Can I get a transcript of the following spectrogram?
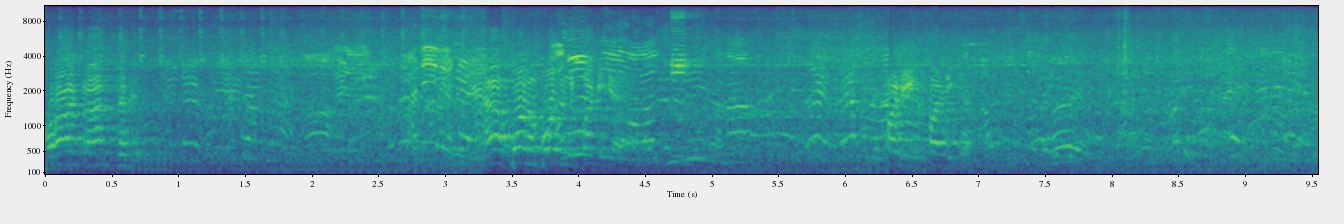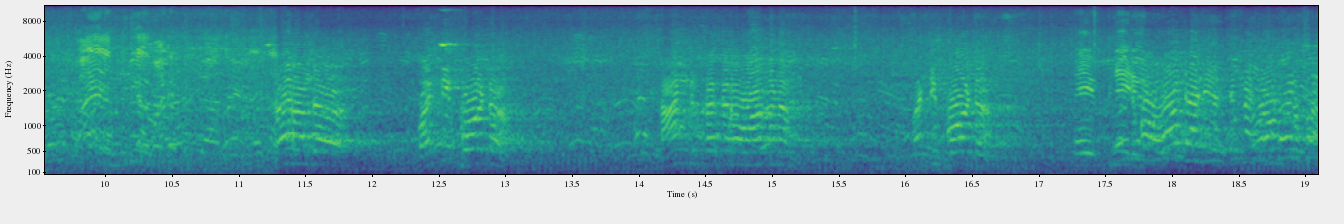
ஒரு ஆள் டிரான்ஸ்பர் போதும் போதும் நிப்பாட்டிக்க. நிப்பாடி நிப்பாட்டிக்க. சார் அந்த வண்டி போகட்டும். நான்கு சக்கர வாகனம். வண்டி போகட்டும். சின்ன கவனிச்சுப்பா.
